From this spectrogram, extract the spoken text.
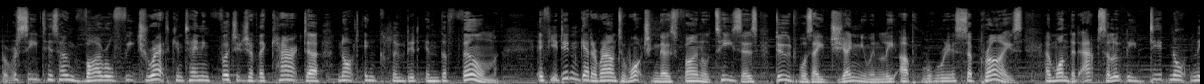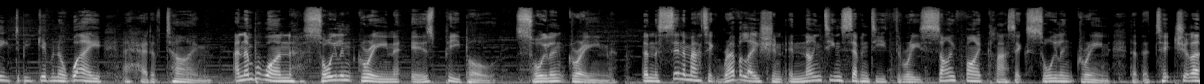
but received his own viral featurette containing footage of the character not included in the film. If you didn't get around to watching those final teasers, Dude was a genuinely uproarious surprise, and one that absolutely did not need to be given away ahead of time. And number one, Soylent Green is people. Soylent Green. Then the cinematic revelation in 1973 sci fi classic Soylent Green that the titular,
